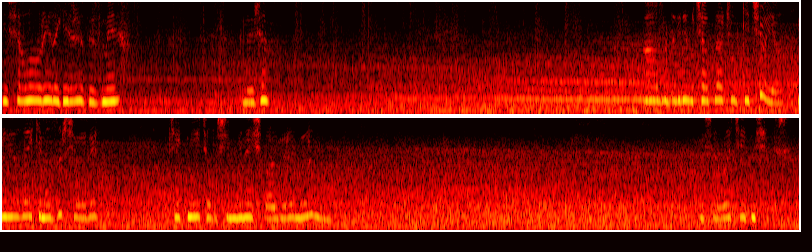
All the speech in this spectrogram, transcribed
İnşallah oraya da geliriz yüzmeye. Plaja. Aa, burada bir de uçaklar çok geçiyor ya. Videodayken hazır şöyle çekmeye çalışayım. Güneş var göremiyorum ama. İnşallah çekmişimdir.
